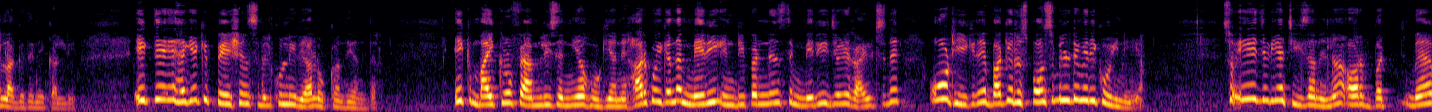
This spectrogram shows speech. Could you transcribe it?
ਲੱਗਦੇ ਨੇ ਕੱਲ ਹੀ। ਇੱਕ ਤੇ ਇਹ ਹੈਗਾ ਕਿ ਪੇਸ਼ੈਂਸ ਬਿਲਕੁਲ ਨਹੀਂ ਰਿਹਾ ਲੋਕਾਂ ਦੇ ਅੰਦਰ। ਇੱਕ ਮਾਈਕਰੋ ਫੈਮਲੀਜ਼ ਇੰਨੀਆਂ ਹੋ ਗਈਆਂ ਨੇ, ਹਰ ਕੋਈ ਕਹਿੰਦਾ ਮੇਰੀ ਇੰਡੀਪੈਂਡੈਂਸ ਤੇ ਮੇਰੀ ਜਿਹੜੇ ਰਾਈਟਸ ਨੇ, ਉਹ ਠੀਕ ਨੇ, ਬਾਕੀ ਰਿਸਪੌਂਸਿਬਿਲਿਟੀ ਮੇਰੀ ਕੋਈ ਨਹੀਂ ਆ। ਸੋ ਇਹ ਜਿਹੜੀਆਂ ਚੀਜ਼ਾਂ ਨੇ ਨਾ, ਔਰ ਮੈਂ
